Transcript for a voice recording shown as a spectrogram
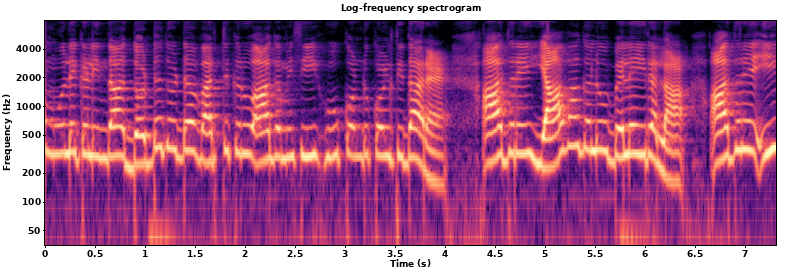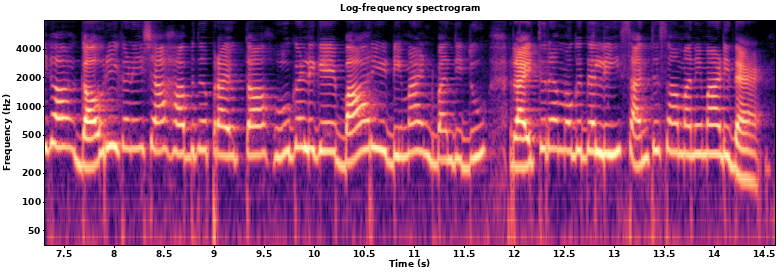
ಮೂಲೆಗಳಿಂದ ದೊಡ್ಡ ದೊಡ್ಡ ವರ್ತಕರು ಆಗಮಿಸಿ ಹೂ ಕೊಂಡುಕೊಳ್ತಿದ್ದಾರೆ. ಆದರೆ ಯಾವಾಗಲೂ ಬೆಲೆ ಇರಲ್ಲ. ಆದರೆ ಈಗ ಗೌರಿ ಗಣೇಶ ಹಬ್ಬದ ಪ್ರಯುಕ್ತ ಹೂಗಳಿಗೆ ಭಾರಿ ಡಿಮ್ಯಾಂಡ್ ಬಂದಿದ್ದು ರೈತರ ಮೊಗದಲ್ಲಿ ಸಂತಸ ಮನೆ ಮಾಡಿದೆ.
